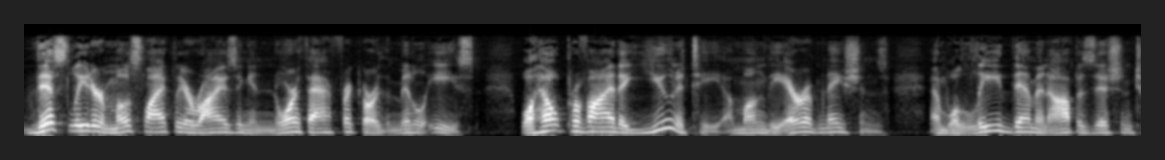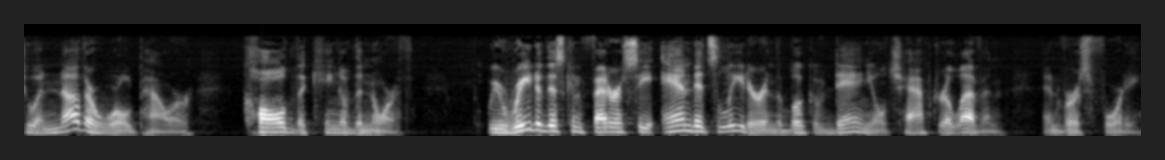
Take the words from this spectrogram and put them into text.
This leader, most likely arising in North Africa or the Middle East, will help provide a unity among the Arab nations and will lead them in opposition to another world power called the King of the North. We read of this confederacy and its leader in the book of Daniel, chapter 11 and verse 40.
